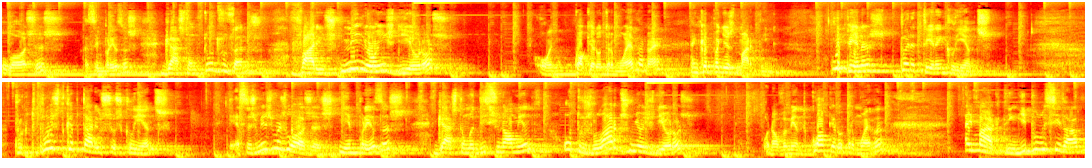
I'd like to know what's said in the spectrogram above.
lojas, as empresas gastam todos os anos vários milhões de euros ou em qualquer outra moeda, não é? Em campanhas de marketing. E apenas para terem clientes. Porque depois de captarem os seus clientes, essas mesmas lojas e empresas gastam adicionalmente outros largos milhões de euros ou novamente qualquer outra moeda, em marketing e publicidade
